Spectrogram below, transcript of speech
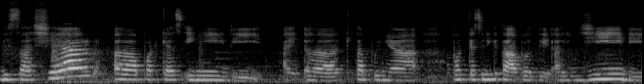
bisa share uh, podcast ini di uh, kita punya podcast ini kita upload di IG, di,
